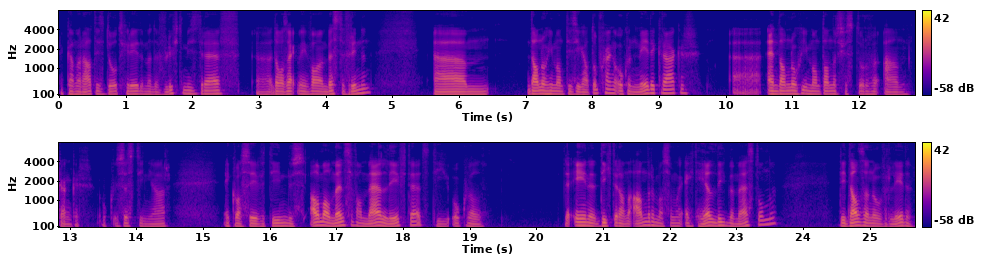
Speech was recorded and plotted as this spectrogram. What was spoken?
Een kameraad is doodgereden met een vluchtmisdrijf. Uh, dat was eigenlijk een van mijn beste vrienden. Ehm, dan nog iemand die zich had opgehangen, ook een medekraker. Eh, en dan nog iemand anders gestorven aan kanker, ook 16 jaar. Ik was 17, dus allemaal mensen van mijn leeftijd die ook wel de ene dichter dan de andere, maar sommigen echt heel dicht bij mij stonden, die dan zijn overleden.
